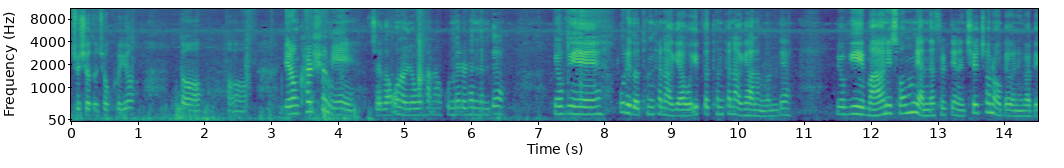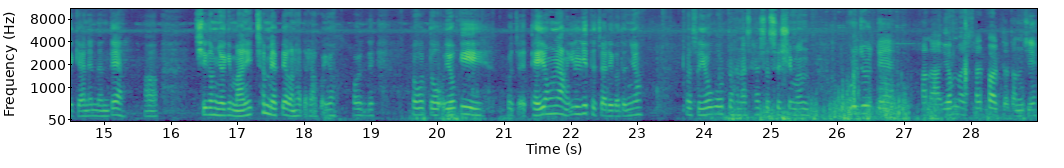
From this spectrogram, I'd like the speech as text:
주셔도 좋고요. 또 어, 이런 칼슘이 제가 오늘 요걸 하나 구매를 했는데 여기에 뿌리도 튼튼하게 하고 잎도 튼튼하게 하는 건데 여기 많이 소문이 안 났을 때는 7,500원인가 밖에 안 했는데 어, 지금 여기 12,000 몇백 원 하더라고요. 근데 요것도 여기 보자 대용량 1리터 짜리거든요. 그래서 요것도 하나 사서 쓰시면 물 줄 때 하나 옆면 살포할 때든지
